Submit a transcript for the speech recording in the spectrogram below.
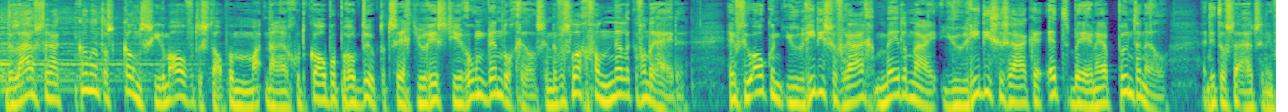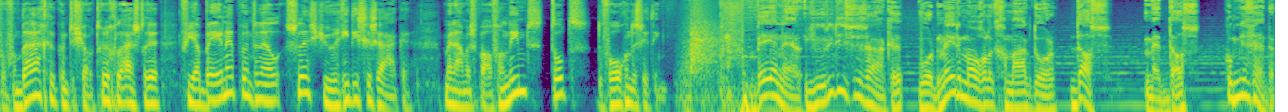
De luisteraar kan het als kans zien om over te stappen naar een goedkoper product. Dat zegt jurist Jeroen Wendelgels in de verslag van Nelke van der Heijden. Heeft u ook een juridische vraag? Mail hem naar juridischezaken.bnr.nl. En dit was de uitzending voor vandaag. U kunt de show terugluisteren via bnr.nl slash juridische zaken. Mijn naam is Paul van Liemt. Tot de volgende zitting. BNR Juridische Zaken wordt mede mogelijk gemaakt door DAS. Met DAS kom je verder.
